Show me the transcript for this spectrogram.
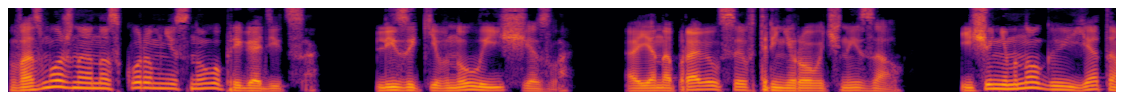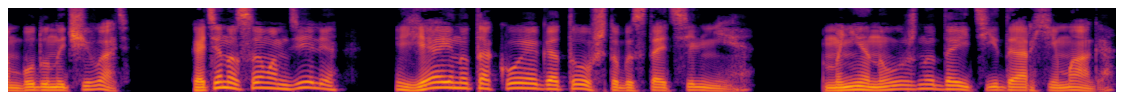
Возможно, она скоро мне снова пригодится. Лиза кивнула и исчезла. А я направился в тренировочный зал. Еще немного, и я там буду ночевать. Хотя на самом деле я и на такое готов, чтобы стать сильнее. Мне нужно дойти до архимага.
